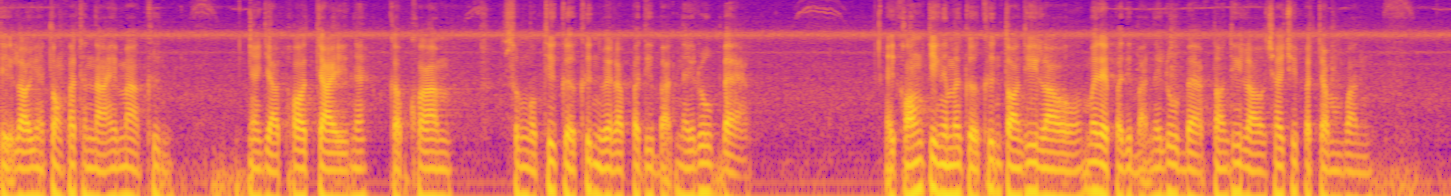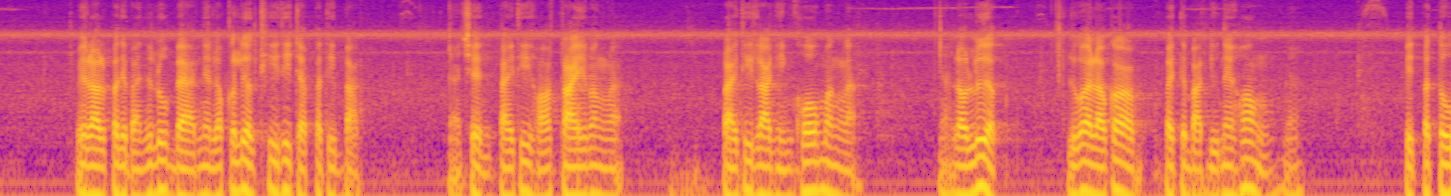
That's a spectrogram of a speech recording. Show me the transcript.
ติเรายังต้องพัฒนาให้มากขึ้น อย่าพอใจนะกับความสงบที่เกิดขึ้นเวลาปฏิบัติในรูปแบบไอ้ของจริงเนี่ยมันเกิดขึ้นตอนที่เราไม่ได้ปฏิบัติในรูปแบบตอนที่เราใช้ชีวิตประจำวัน เวลาปฏิบัติในรูปแบบเนี่ยเราก็เลือกที่ที่จะปฏิบัตินะเช่นไปที่หอไตรบ้างละไปที่ลานหินโค้งบ้างละนะเราเลือก หรือว่าเราก็ปฏิบัติอยู่ในห้องนะ ปิดประตู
